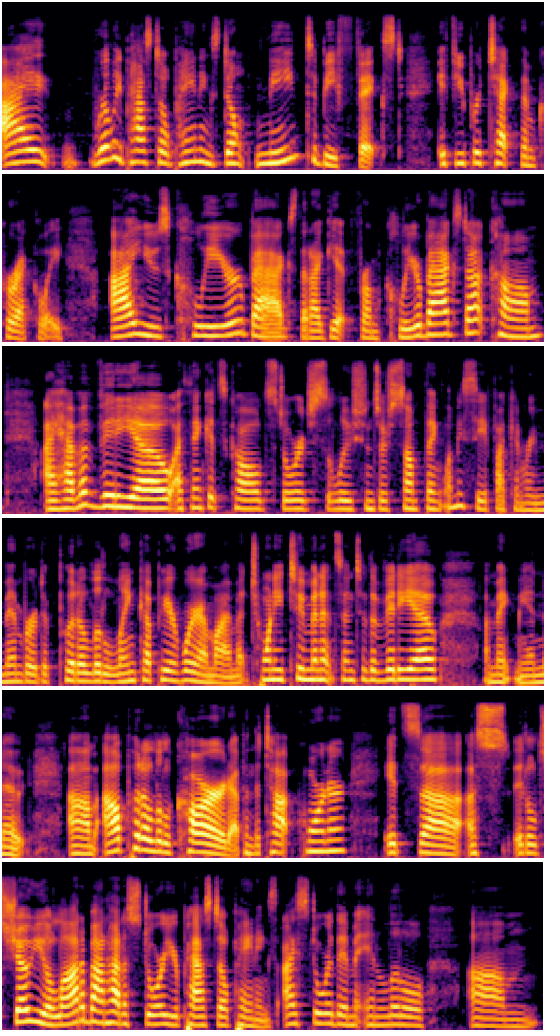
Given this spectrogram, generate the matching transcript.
I really pastel paintings don't need to be fixed if you protect them correctly. I use clear bags that I get from clearbags.com. I have a video, I think it's called Storage Solutions or something. Let me see if I can remember to put a little link up here. Where am I? I'm at 22 minutes into the video. I make me a note. Um, I'll put a little card up in the top corner. It's uh, a, it'll show you a lot about how to store your pastel paintings. I store them in little um,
